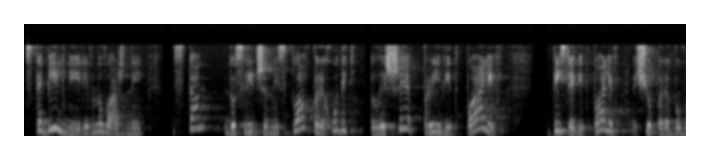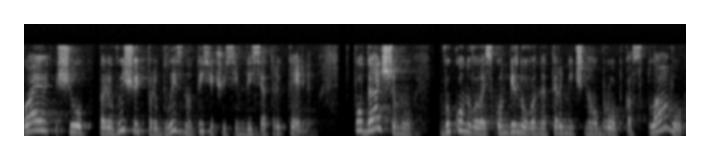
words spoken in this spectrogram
Стабільний рівноважний стан досліджений сплав переходить лише при відпалів, після відпалів, що перебувають, що перевищують приблизно 1073 Кельвін. В подальшому виконувалась комбінована термічна обробка сплаву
